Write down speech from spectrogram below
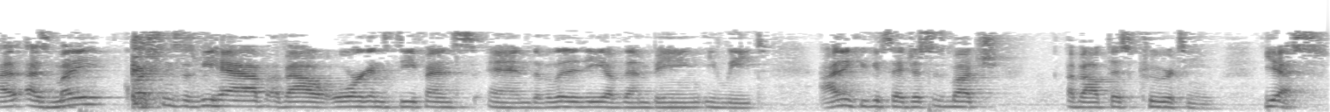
As many questions as we have about Oregon's defense and the validity of them being elite, I think you could say just as much about this Cougar team. Yes,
